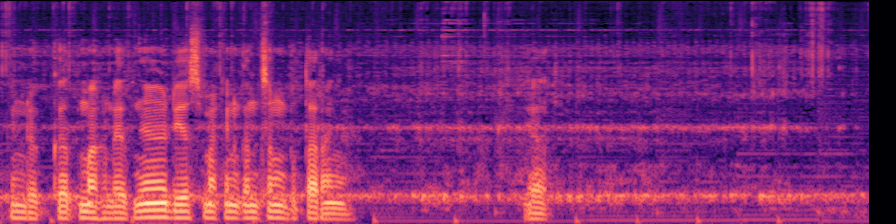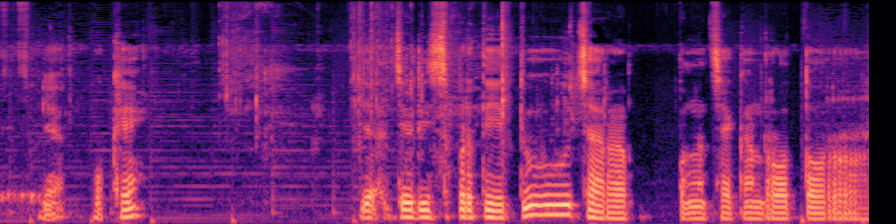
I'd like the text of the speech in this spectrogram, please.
makin dekat magnetnya dia semakin kencang putarannya lihat ya oke okay. Ya, jadi seperti itu cara pengecekan rotor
